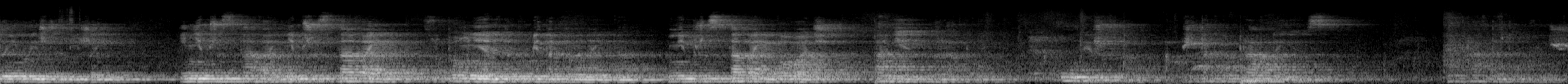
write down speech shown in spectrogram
do Niego jeszcze bliżej. I nie przestawaj, nie przestawaj zupełnie jak. Nie przestawaj wołać, Panie, ratuj. Uwierz w to, że tak naprawdę jest. Naprawdę to uwierz.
